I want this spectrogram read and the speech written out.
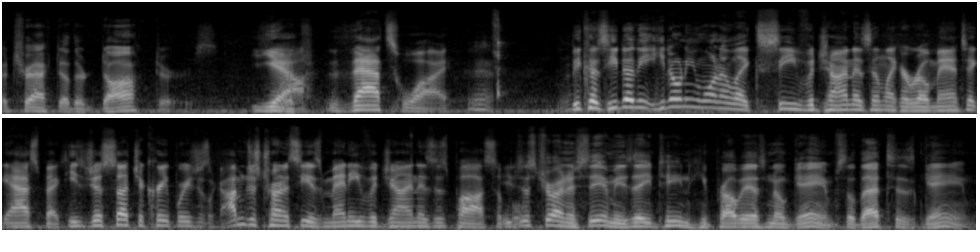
attract other doctors. Yeah, that's why. Yeah. Because he doesn't he don't even want to like see vaginas in like a romantic aspect. He's just such a creep where he's just like I'm just trying to see as many vaginas as possible. He's just trying to see him. He's 18. He probably has no game, so that's his game.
